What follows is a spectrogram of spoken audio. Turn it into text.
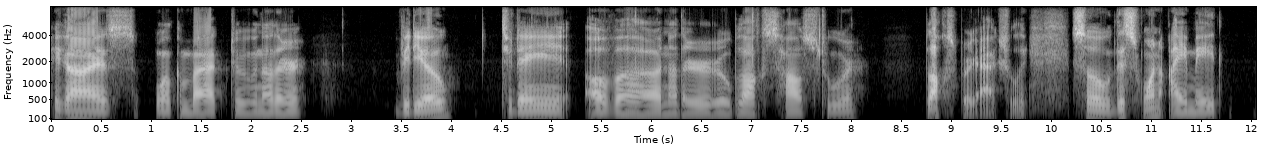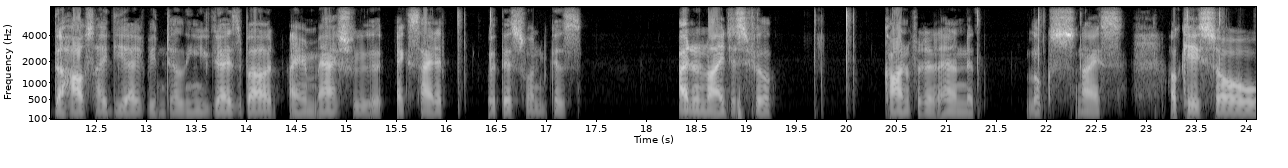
Hey guys, welcome back to another video. Today of uh, another Roblox house tour. Bloxburg actually. So this one I made the house idea I've been telling you guys about. I am actually excited with this one because I don't know I just feel confident and it looks nice. Okay so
